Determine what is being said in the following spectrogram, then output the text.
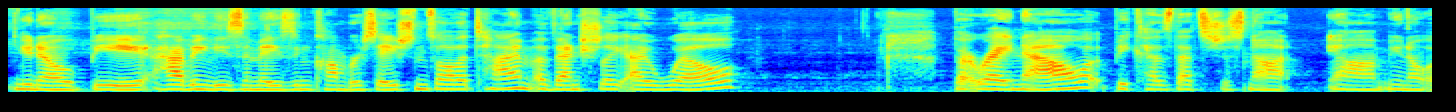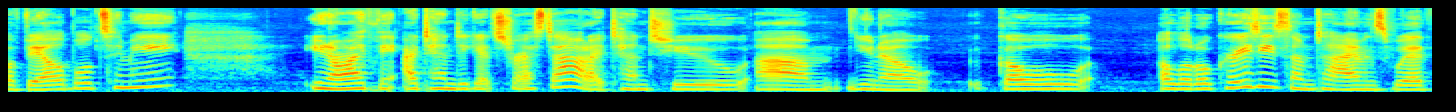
you know, be having these amazing conversations all the time. Eventually, I will. But right now, because that's just not, um, you know, available to me, you know, I think I tend to get stressed out. I tend to, um, you know, go a little crazy sometimes with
